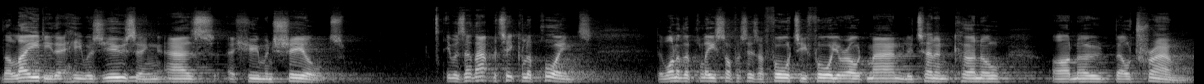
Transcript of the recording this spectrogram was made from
the lady that he was using as a human shield. It was at that particular point that one of the police officers, a 44 year old man, Lieutenant Colonel Arnaud Beltrame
